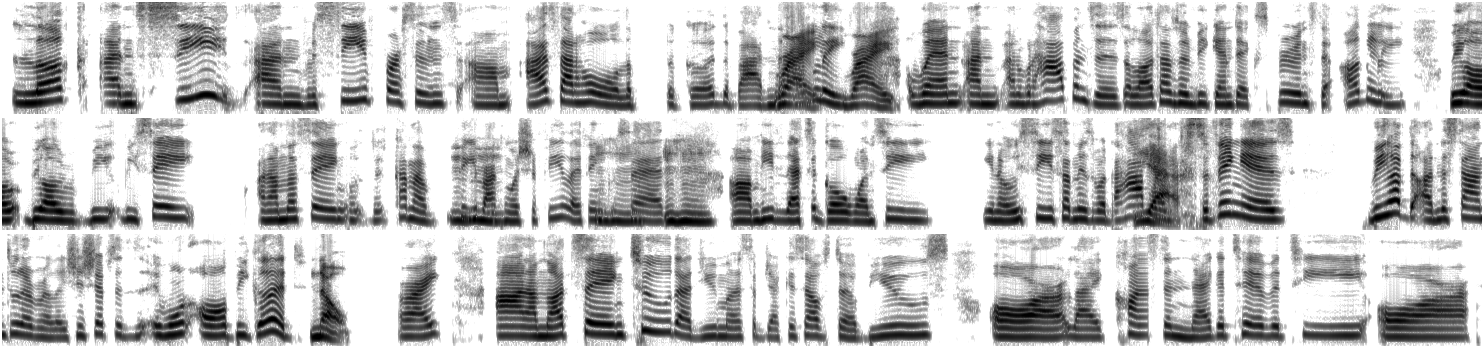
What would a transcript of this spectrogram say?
look and see and receive persons um as that whole the, the good the bad and the right ugly right when and and what happens is a lot of times when we begin to experience the ugly we all we all we, we say and i'm not saying kind of piggybacking Mhm. what Shafiq I think Mhm, said mhm. um he lets it go once he you know he sees something's about to happen Yes. the thing is we have to understand too that relationships it, it won't all be good no all right. And I'm not saying too that you must subject yourselves to abuse or like constant negativity or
